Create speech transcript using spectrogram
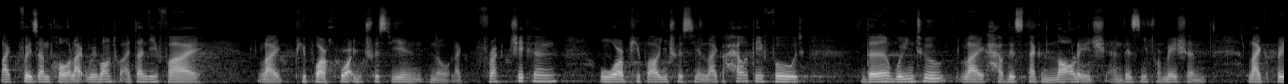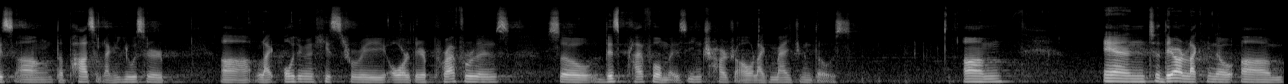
Like for example, like we want to identify like people who are interested in you know like fried chicken or people are interested in like healthy food. Then we need to like have this like knowledge and this information like based on the past like user uh, like ordering history or their preference. So this platform is in charge of like managing those. Um, and there are like, you know, um,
